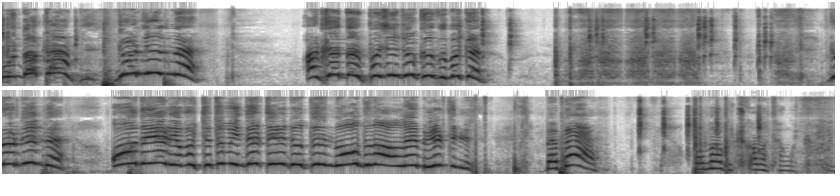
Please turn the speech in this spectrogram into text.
Dostlarım gördünüz mü? Arkadaşlar paşa çok hızlı bakın. Gördünüz mü? O anda eğer yavaşlatıp izlerseniz dostlarım ne olduğunu anlayabilirsiniz. Bebeğim. Onlar küçük ama sen küçüksün.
